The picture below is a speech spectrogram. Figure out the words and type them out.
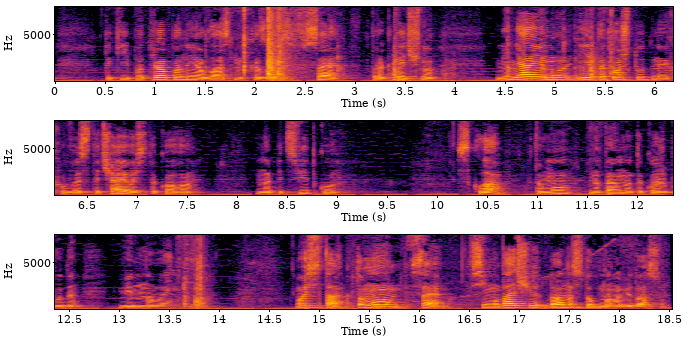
такий потрьопаний, а власник казав, все практично міняємо. І також тут не вистачає ось такого на підсвітку скла. Тому, напевно, також буде він новенький. Ось так. Тому все. Всім удачі, до наступного відосу.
